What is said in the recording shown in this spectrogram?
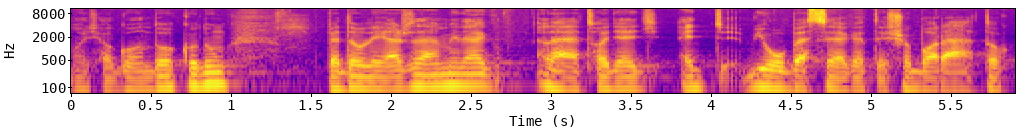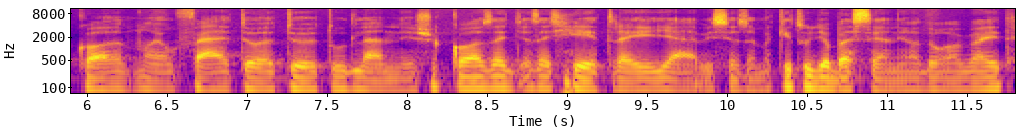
hogyha gondolkodunk. Például érzelmileg lehet, hogy egy, egy jó beszélgetés a barátokkal nagyon feltöltő tud lenni, és akkor az egy, az egy hétre így elviszi az ember, ki tudja beszélni a dolgait.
